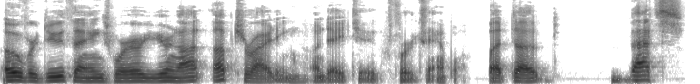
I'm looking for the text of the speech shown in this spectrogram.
overdo things where you're not up to riding on day two, for example. But uh, that's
